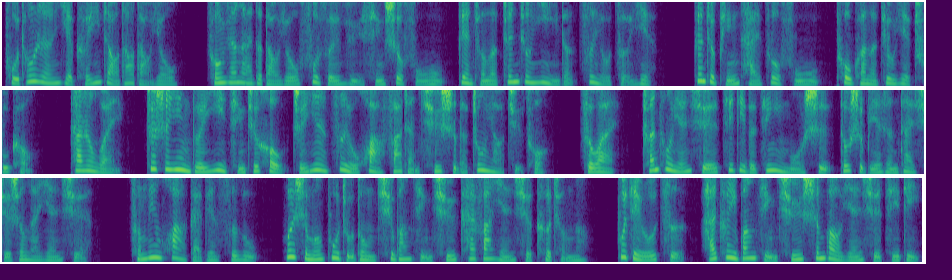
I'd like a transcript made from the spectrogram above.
普通人也可以找到导游，从原来的导游附随旅行社服务，变成了真正意义的自由择业。跟着平台做服务，拓宽了就业出口。他认为这是应对疫情之后职业自由化发展趋势的重要举措。此外，传统研学基地的经营模式都是别人带学生来研学，曾令化改变思路，为什么不主动去帮景区开发研学课程呢？不仅如此，还可以帮景区申报研学基地，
